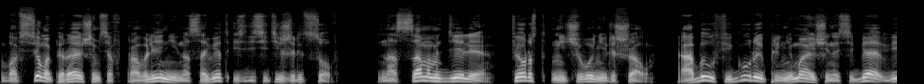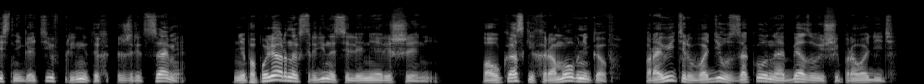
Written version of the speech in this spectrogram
во всем опирающимся в правлении на совет из десяти жрецов. На самом деле, Ферст ничего не решал, а был фигурой, принимающей на себя весь негатив принятых жрецами, непопулярных среди населения решений. По указке храмовников, правитель вводил законы, обязывающие проводить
